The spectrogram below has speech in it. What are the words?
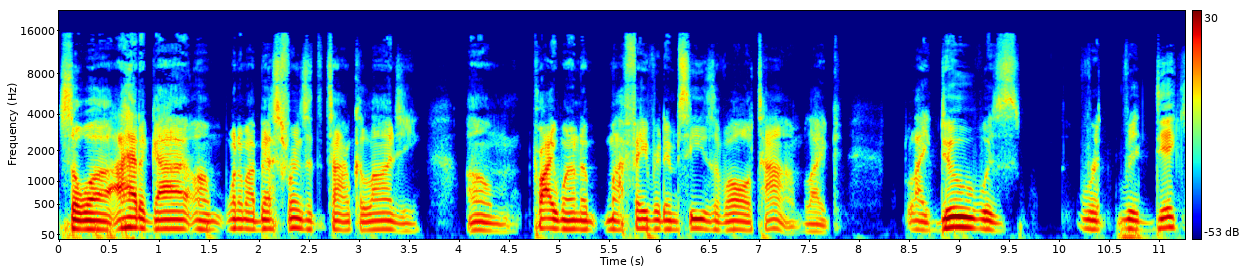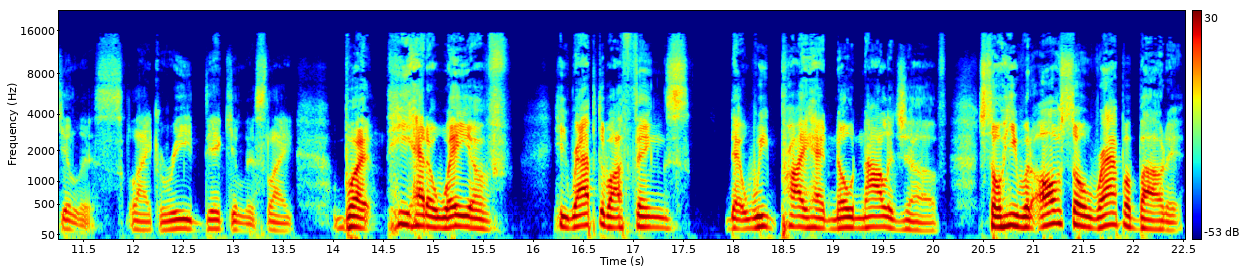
So uh, I had a guy, um, one of my best friends at the time, Kalanji, um, probably one of my favorite MCs of all time. Like, like dude was ri- ridiculous, like ridiculous. Like, but he had a way of he rapped about things that we probably had no knowledge of. So he would also rap about it,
